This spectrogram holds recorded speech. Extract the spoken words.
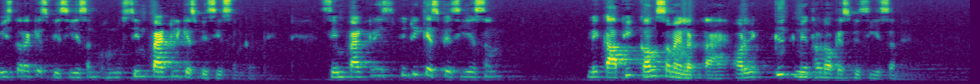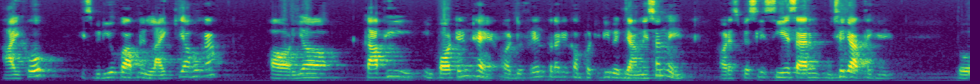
तो इस तरह के स्पेसिएशन को हम लोग सिम्पैट्रिक स्पेसिएशन करते हैं। सिम्पैट्रिक स्पेसिएशन में काफ़ी कम समय लगता है और एक क्विक मेथड ऑफ़ स्पेसिएशन है। आई होप इस वीडियो को आपने लाइक किया होगा और यह काफ़ी इंपॉर्टेंट है और डिफरेंट तरह के कॉम्पिटिटिव एग्जामिनेशन में और स्पेशली सी एस आर में पूछे जाते हैं तो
